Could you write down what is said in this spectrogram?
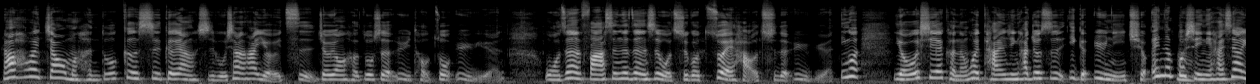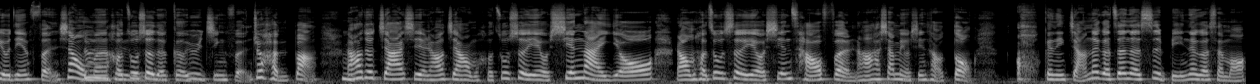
然后她会教我们很多各式各样的食谱。像她有一次就用合作社的芋头做芋圆，我真的发现这真的是我吃过最好吃的芋圆。因为有一些可能会贪心，它就是一个芋泥球，哎，那不行，你还是要有点粉。像我们合作社的葛玉金粉就很棒，然后就。加一些，然后加我们合作社也有鲜奶油，然后我们合作社也有仙草粉，然后它下面有仙草冻。哦，跟你讲，那个真的是比那个什么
